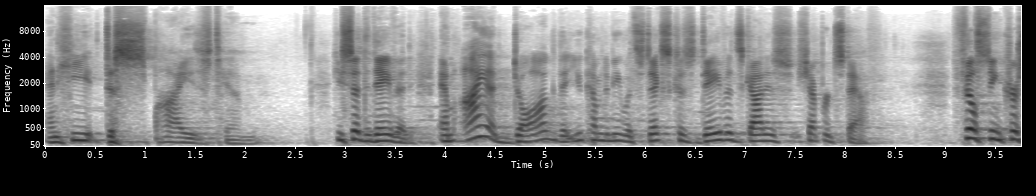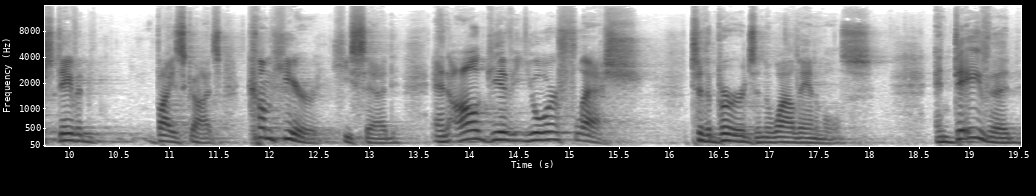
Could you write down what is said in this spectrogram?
and he despised him. He said to David, Am I a dog that you come to me with sticks? Because David's got his shepherd's staff. Philistine cursed David by his gods. Come here, he said, and I'll give your flesh to the birds and the wild animals. And David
